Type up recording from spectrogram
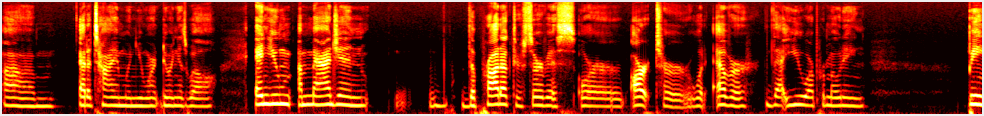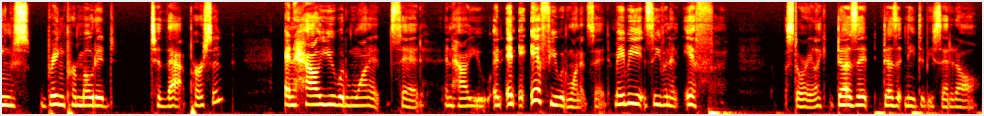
um, at a time when you weren't doing as well, and you imagine the product or service or art or whatever that you are promoting being being promoted to that person and how you would want it said and how you and, and if you would want it said. Maybe it's even an if story like does it does it need to be said at all?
